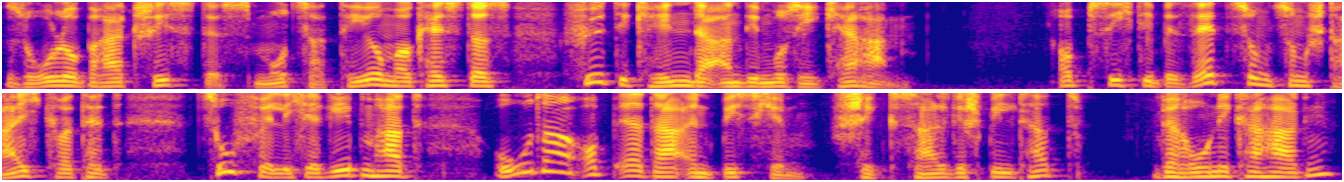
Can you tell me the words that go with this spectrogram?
Solobratschist des Mozarteum-Orchesters, führt die Kinder an die Musik heran ob sich die Besetzung zum Streichquartett zufällig ergeben hat oder ob er da ein bisschen Schicksal gespielt hat? Veronika Hagen?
